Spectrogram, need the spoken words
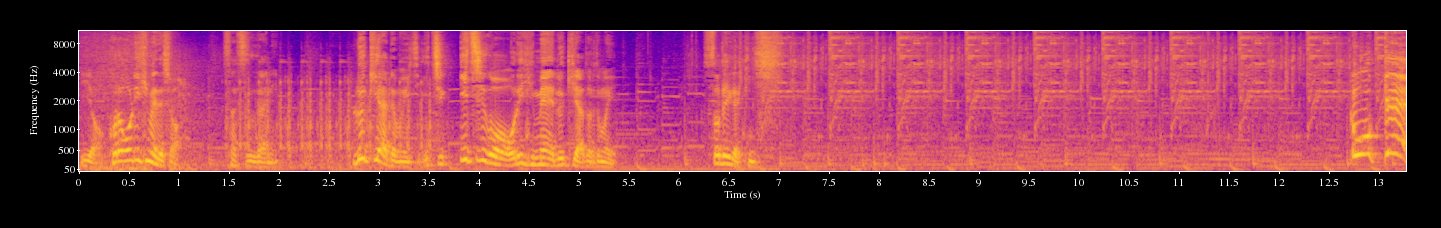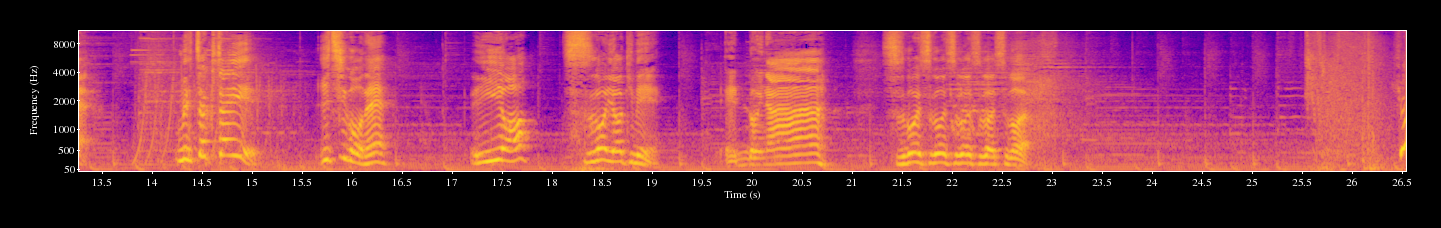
いいよ。これ織姫でしょ。さすがに。ルキアでもいいいちご織姫ルキアどれでもいい。それ以外禁止。オッケー！めちゃくちゃいい。1号ね。いいよ。すごいよ君。エロいな。すごいすごいすごいすごいすごい。ひょ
